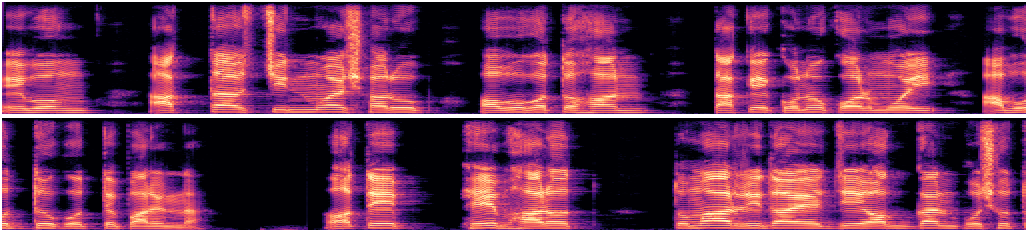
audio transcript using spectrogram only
এবং আত্মার চিন্ময় স্বরূপ অবগত হন, তাকে কোনো কর্মই আবদ্ধ করতে পারেন না। অতএব হে ভারত, তোমার হৃদয়ে যে অজ্ঞান প্রসূত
